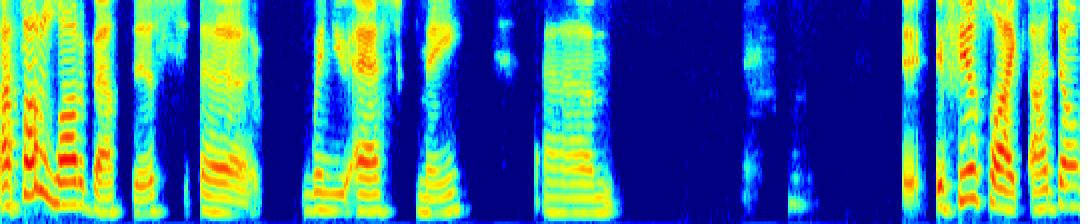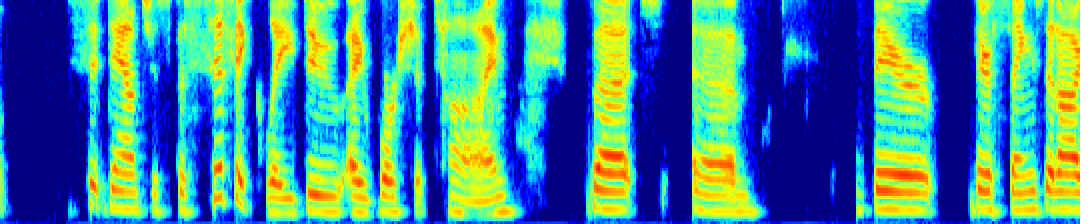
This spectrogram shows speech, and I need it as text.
I thought a lot about this uh, when you asked me. Um, it, it feels like I don't sit down to specifically do a worship time, but um, they're they're things that I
